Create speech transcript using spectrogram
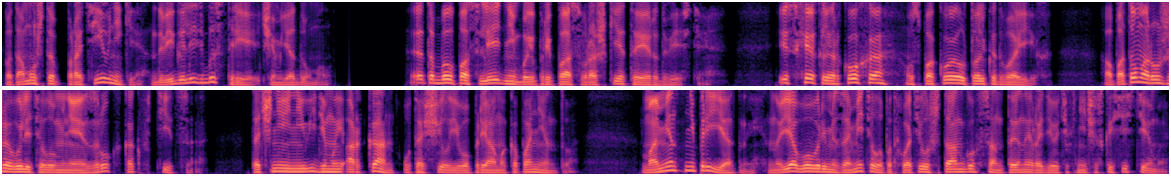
потому что противники двигались быстрее, чем я думал. Это был последний боеприпас в рожке ТР-200. Из Хеклер-Коха успокоил только двоих. А потом оружие вылетело у меня из рук, как птица. Точнее, невидимый аркан утащил его прямо к оппоненту. Момент неприятный, но я вовремя заметил и подхватил штангу с антенной радиотехнической системы,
